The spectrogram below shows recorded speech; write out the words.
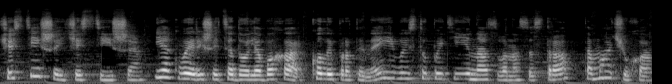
частіше і частіше. Як вирішиться доля Бахар, коли проти неї виступить її названа сестра та мачуха?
